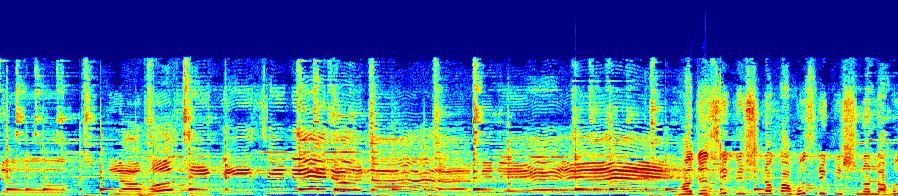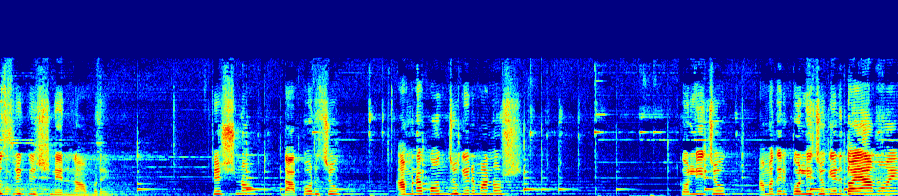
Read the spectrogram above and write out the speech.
শ্রীকৃষ্ণ লহ ভজ শ্রীকৃষ্ণ, কহ শ্রীকৃষ্ণ, লহ শ্রীকৃষ্ণের নাম রে। কৃষ্ণ, দাপর যুগ, আমরা কোন যুগের মানুষ? কলিযুগ, আমাদের কলিযুগের দয়াময়।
